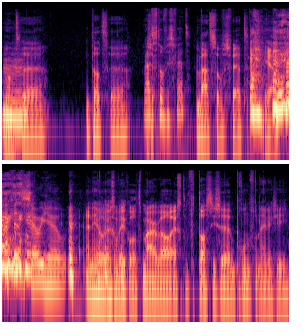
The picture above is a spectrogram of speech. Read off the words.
want Mhm. eh, dat eh, Waterstof is vet. waterstof is vet. ja. Sowieso. En heel ingewikkeld, maar wel echt een fantastische bron van energie.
